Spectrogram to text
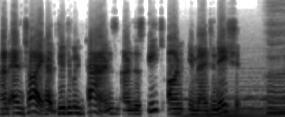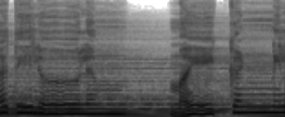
and enjoy her beautiful dance and the speech on imagination. അതിലോലം മൈക്കണ്ണിൽ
